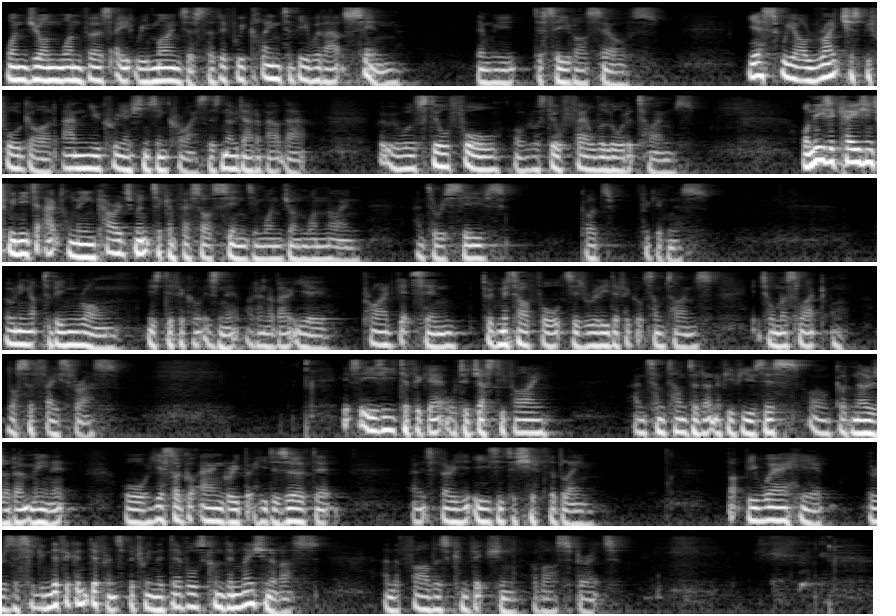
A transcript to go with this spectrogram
1 John 1 verse 8 reminds us that if we claim to be without sin, then we deceive ourselves. Yes, we are righteous before God and new creations in Christ. There's no doubt about that. but we will still fall or we will still fail the Lord at times. On these occasions, we need to act on the encouragement to confess our sins in 1 John 1 9 and to receive God's forgiveness. Owning up to being wrong is difficult, isn't it? I don't know about you. Pride gets in. To admit our faults is really difficult sometimes. It's almost like oh, loss of face for us. It's easy to forget or to justify. And sometimes I don't know if you've used this. Oh, God knows I don't mean it. Or, yes, I got angry, but he deserved it. And it's very easy to shift the blame. But beware here. There is a significant difference between the devil's condemnation of us and the Father's conviction of our spirit.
